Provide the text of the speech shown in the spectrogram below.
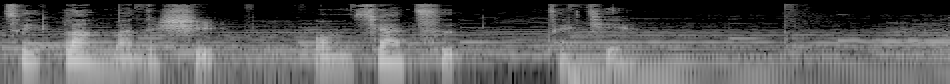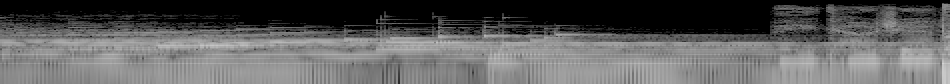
最浪漫的事，我们下次再见。背靠着背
